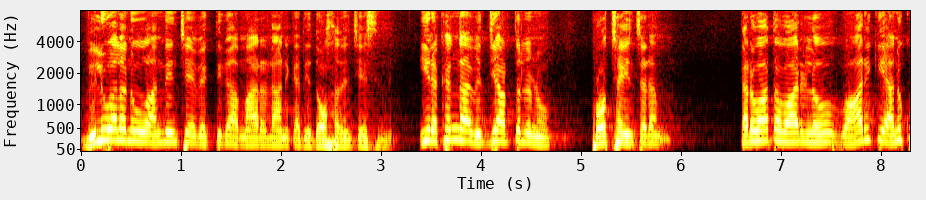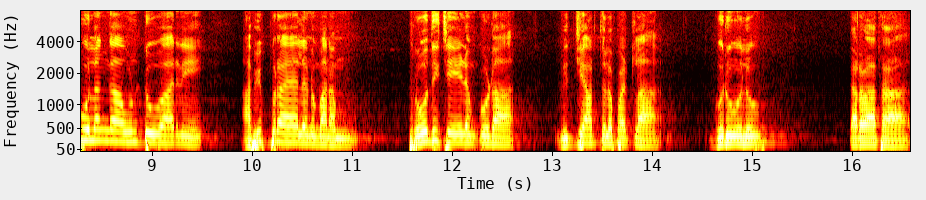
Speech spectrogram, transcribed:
విలువలను అందించే వ్యక్తిగా మారడానికి అది దోహదం చేసింది. ఈ రకంగా విద్యార్థులను ప్రోత్సహించడం తర్వాత వారిలో వారికి అనుకూలంగా ఉంటూ వారిని అభిప్రాయాలను మనం ప్రోధి చేయడం కూడా విద్యార్థుల పట్ల గురువులు తర్వాత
